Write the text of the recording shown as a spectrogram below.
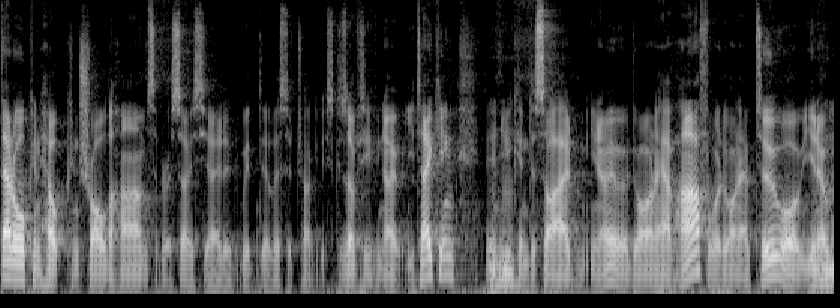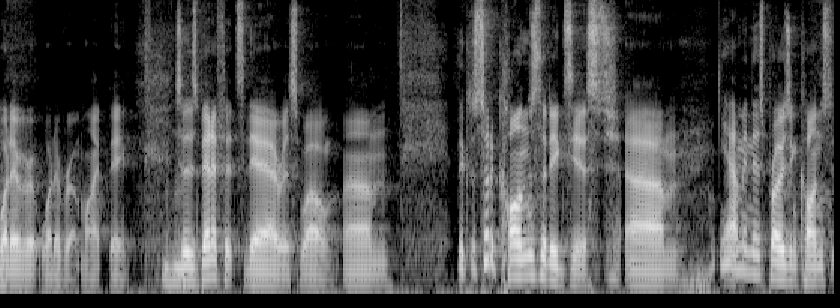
that all can help control the harms that are associated with the illicit drug use. Because obviously, if you know what you're taking, then you can decide, you know, do I want to have half or do I want to have two or, you know, whatever, whatever it might be. So there's benefits there as well. Um, the sort of cons that exist. Um, yeah, I mean, there's pros and cons.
